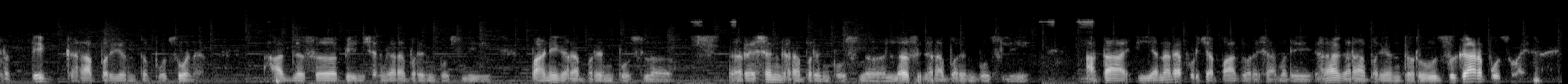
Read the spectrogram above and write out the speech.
प्रत्येक घरापर्यंत पोचवणं आज जसं पेन्शन घरापर्यंत पोचली पाणी घरापर्यंत पोचलं रेशन घरापर्यंत पोचलं लस घरापर्यंत पोचली आता येणाऱ्या पुढच्या पाच वर्षामध्ये घराघरापर्यंत रोजगार पोचवायचा आहे.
